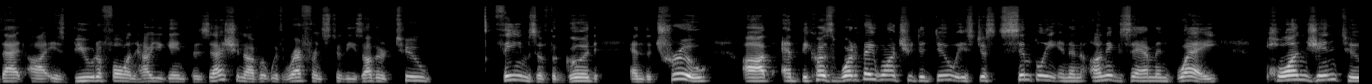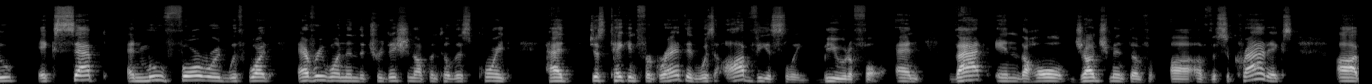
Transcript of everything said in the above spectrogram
that uh, is beautiful and how you gain possession of it with reference to these other two themes of the good and the true. Uh, and because what they want you to do is just simply in an unexamined way plunge into, accept, and move forward with what everyone in the tradition up until this point had just taken for granted was obviously beautiful. And that, in the whole judgment of uh, of the Socratics, uh,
